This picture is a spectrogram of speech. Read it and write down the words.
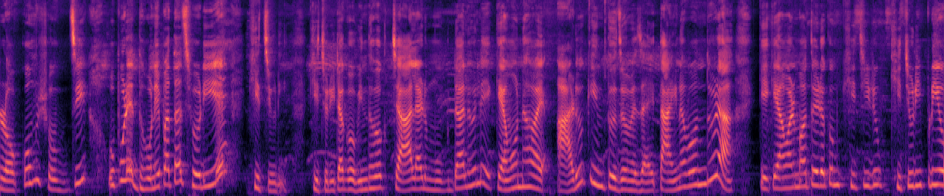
রকম সবজি, উপরে ধনে পাতা ছড়িয়ে খিচুড়ি। খিচুড়িটা গোবিন্দভোগ চাল আর মুগ ডাল হলে কেমন হয় আরও কিন্তু জমে যায়, তাই না বন্ধুরা? কে কে আমার মতো এরকম খিচুড়ি খিচুড়ি প্রিয়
